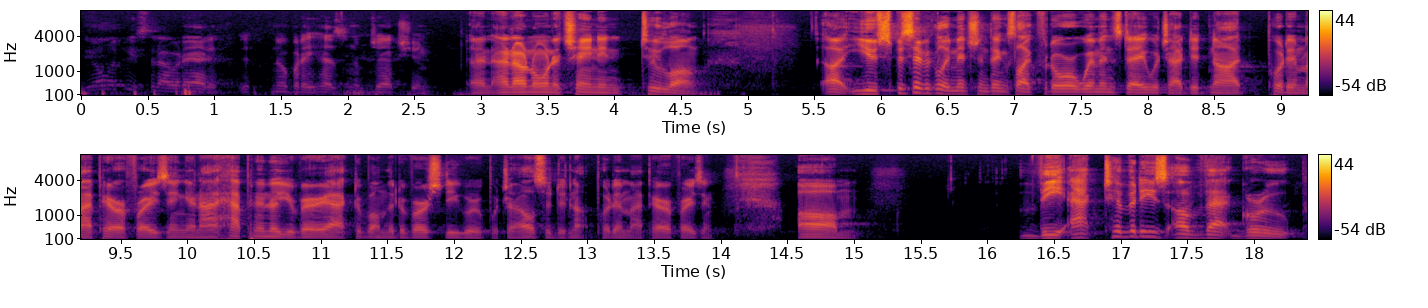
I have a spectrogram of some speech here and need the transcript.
the only piece that I would add, if, if nobody has an objection, and I don't want to chain in too long. Uh, you specifically mentioned things like Fedora Women's Day, which I did not put in my paraphrasing, and I happen to know you're very active on the diversity group, which I also did not put in my paraphrasing. Um, the activities of that group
